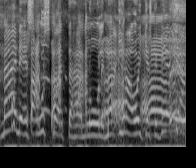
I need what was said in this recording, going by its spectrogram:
mä en edes usko, että hän luuli. Mä ihan oikeasti vielä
